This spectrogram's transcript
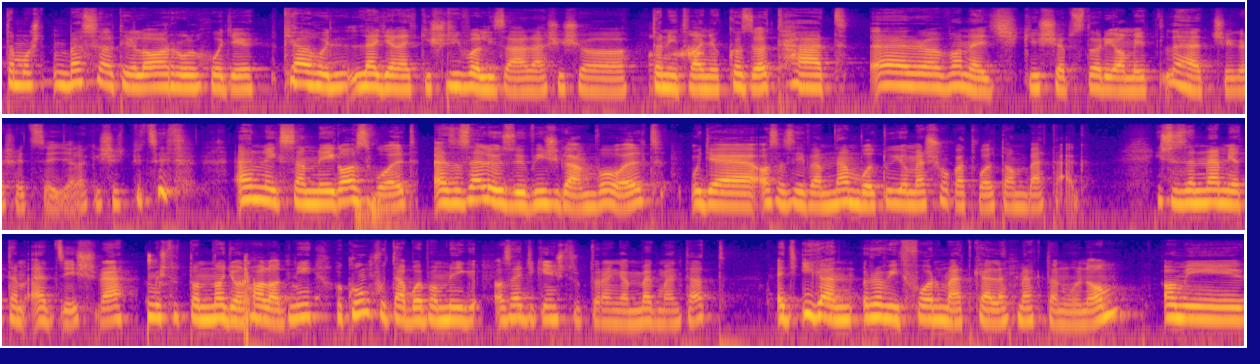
Te most beszéltél arról, hogy kell, hogy legyen egy kis rivalizálás is a tanítványok között. Hát erről van egy kisebb sztori, amit lehetséges, hogy szégyelek is egy picit. Emlékszem, még az volt, ez az előző vizsgám volt, ugye az az évem nem volt túl mert sokat voltam beteg és ezen nem jöttem edzésre. Nem is tudtam nagyon haladni. A kung fu táborban még az egyik instruktor engem megmentett. Egy igen rövid formát kellett megtanulnom, ami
